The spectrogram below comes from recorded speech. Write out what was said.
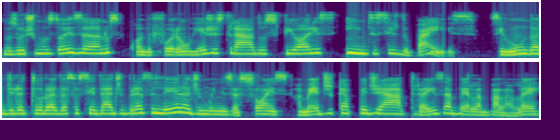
nos últimos dois anos, quando foram registrados piores índices do país. Segundo a diretora da Sociedade Brasileira de Imunizações, a médica pediatra Isabela Balalé,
